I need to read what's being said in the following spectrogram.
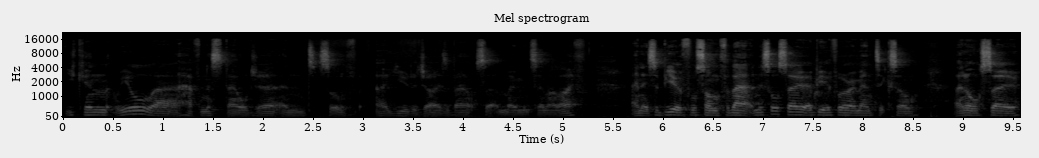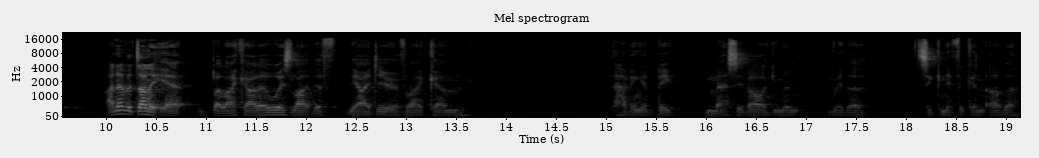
you can. We all uh, have nostalgia and sort of uh, eulogize about certain moments in our life, and it's a beautiful song for that, and it's also a beautiful romantic song, and also. I never done it yet, but like I always like the the idea of like um, having a big, massive argument with a significant other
